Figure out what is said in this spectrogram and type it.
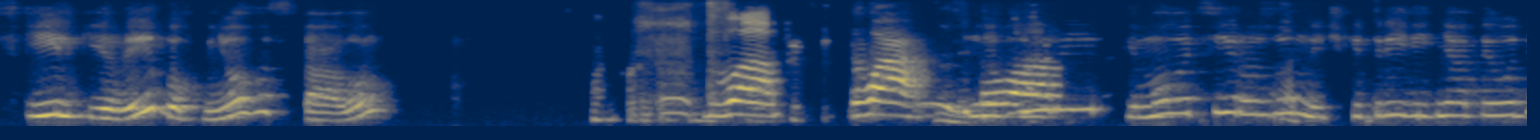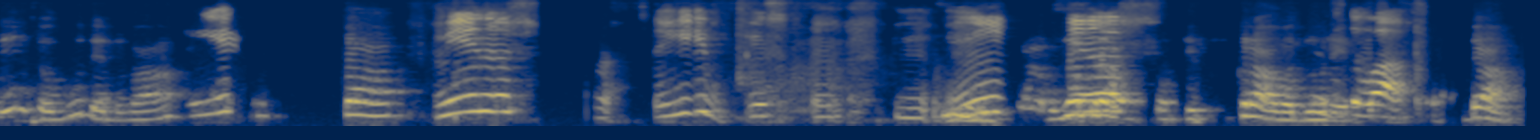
Скільки рибок в нього стало? Два. Два. Два молодці, розумнички. Три відняти один, то буде два. Так, минус три без э, так, забрав вкрав одну рибку. два. Да.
